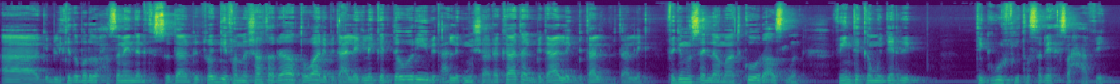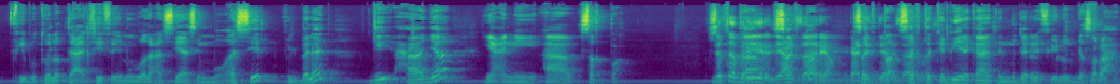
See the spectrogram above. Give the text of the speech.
آه قبل كده برضه حصل عندنا في السودان. بتوقف النشاط الرياضي طوالي بتعلق لك الدوري بتعلق مشاركاتك بتعلق بتعلق بتعلق. فدي مسلمات كورة أصلا. فأنت كمدرب تقول في تصريح صحفي في بطولة بتاعت فيفا إنه الوضع السياسي مؤثر في البلد دي حاجة يعني آه سقطة. ده تبرير دي سقطة- أعذار يا عم قاعد يدي سقطة, سقطة. كبيرة كانت للمدرب في لود بصراحة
